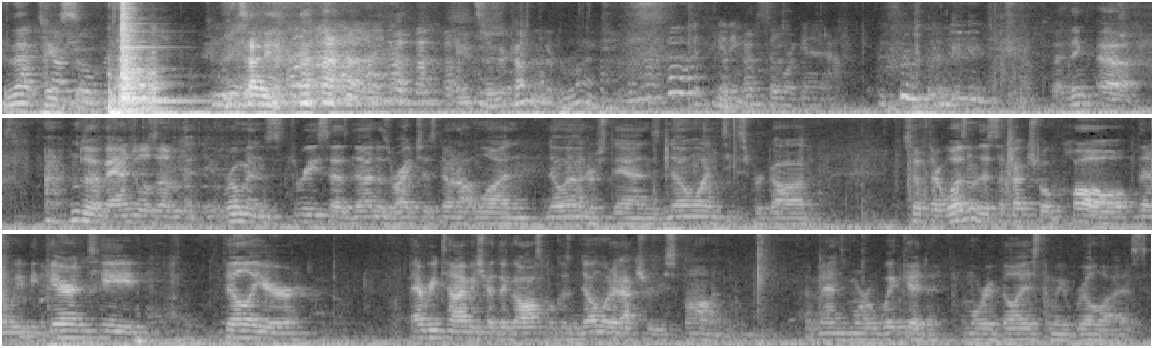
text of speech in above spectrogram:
And that I'll takes some. over. Tell you. Answers are coming. Never mind. Just kidding, I'm still working it out. I think uh, in terms of evangelism, Romans 3 says, None is righteous, no, not one. No one understands, no one seeks for God. So if there wasn't this effectual call, then we'd be guaranteed failure every time we shared the gospel because no one would actually respond. A man's more wicked, more rebellious than we realize.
